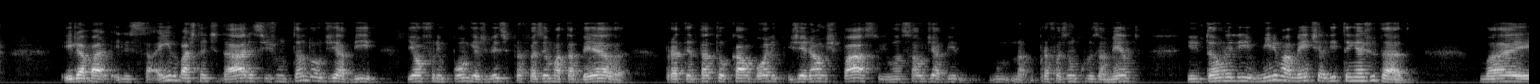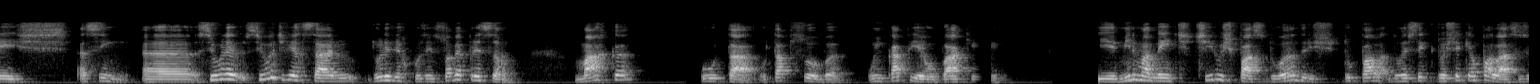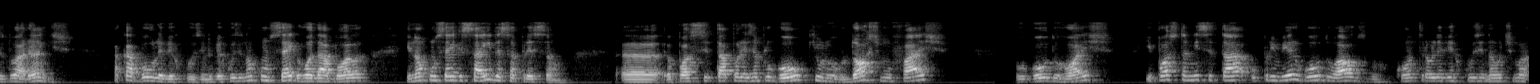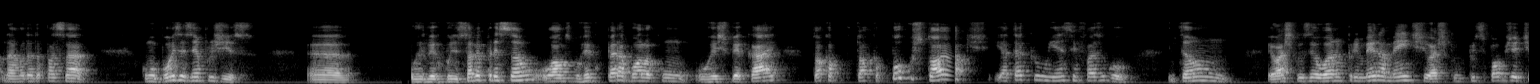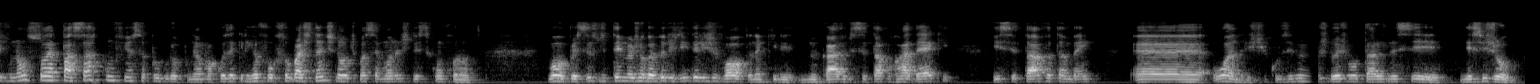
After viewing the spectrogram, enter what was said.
Ele, ele saindo bastante da área, se juntando ao Diaby e ao Frimpong, às vezes, para fazer uma tabela, para tentar tocar a bola e gerar um espaço e lançar o Diaby para fazer um cruzamento. Então, ele minimamente ali tem ajudado. Mas, assim, uh, se, o, se o adversário do Leverkusen sobe a pressão, marca o, tá, o o Encapié, o Vaque, e minimamente tira o espaço do Andres, do, do, do Ezequiel Palacios e do Arangues, acabou o Leverkusen. O Leverkusen não consegue rodar a bola e não consegue sair dessa pressão. Uh, eu posso citar, por exemplo, o gol que o Dortmund faz, o gol do Royce, e posso também citar o primeiro gol do Augsburg contra o Leverkusen na, última, na rodada passada, como bons exemplos disso. Uh, o Leverkusen sobe a pressão, o Augsburg recupera a bola com o Respecai, toca, toca poucos toques e até que o Jensen faz o gol. Então, eu acho que o Zeuano, primeiramente, eu acho que o principal objetivo não só é passar confiança para o grupo, né? Uma coisa que ele reforçou bastante na última semana desse confronto. Bom, eu preciso de ter meus jogadores líderes de volta, né? Que ele, no caso ele citava o Radek e citava também é, o Andrés. Inclusive os dois voltaram nesse, nesse jogo.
